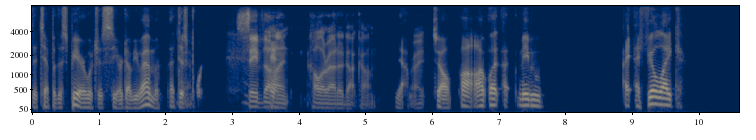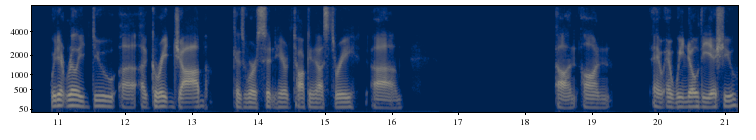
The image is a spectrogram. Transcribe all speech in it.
the tip of the spear, which is CRWM at this Yeah. point. Save the And- hunt, colorado.com. Yeah. Right. So uh, uh, what- uh, maybe I, I feel like we didn't really do a, a great job because we're sitting here talking to us three um, on on and, and we know the issue.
